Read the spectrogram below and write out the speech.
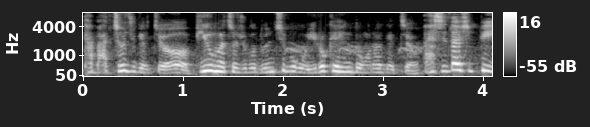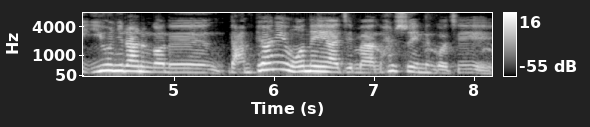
다 맞춰주겠죠. 비유 맞춰주고 눈치 보고 이렇게 행동을 하겠죠. 아시다시피 이혼이라는 거는 남편이 원해야지만 할 수 있는 거지.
